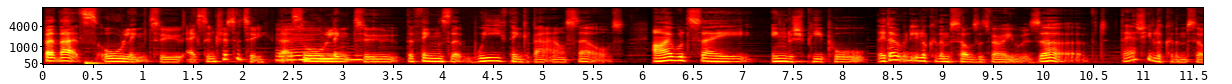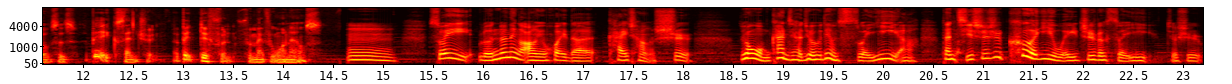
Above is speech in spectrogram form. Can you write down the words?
but that's all linked to eccentricity. That's all linked to the things that we think about ourselves. I would say English people, they don't really look at themselves as very reserved. They actually look at themselves as a bit eccentric, a bit different from everyone else. 所以伦敦那个奥运会的开场式，因为我们看起来就有点随意啊，但其实是刻意为之的随意，就是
